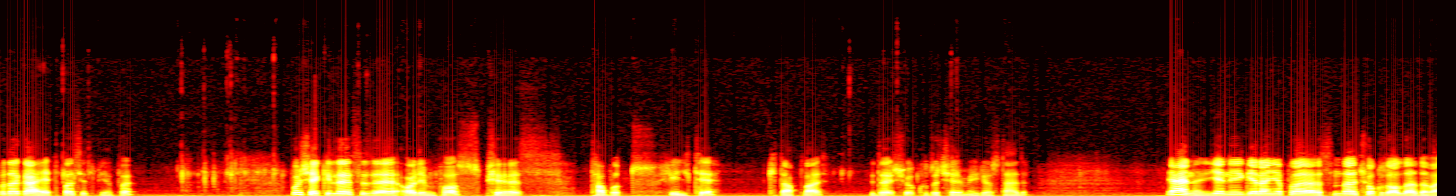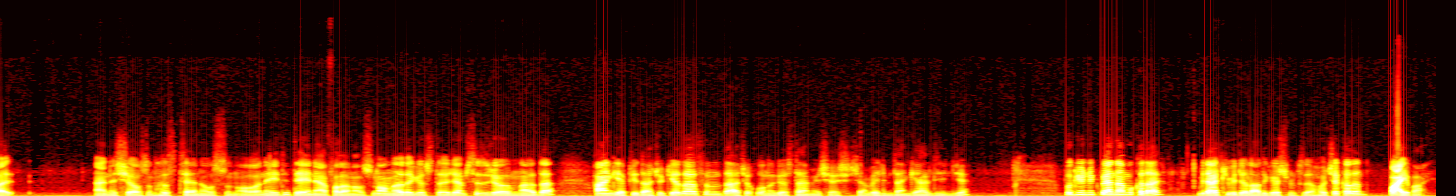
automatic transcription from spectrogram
Bu da gayet basit bir yapı. Bu şekilde size Olympos, Pires, tabut, hilti, kitaplar. Bir de şu kuzu çevirmeyi gösterdim. Yani yeni gelen yapılar arasında çok zorları da var. Yani şey olsun, hız treni olsun, o neydi, DNA falan olsun onları da göstereceğim. Siz yorumlarda hangi yapıyı daha çok yazarsanız daha çok onu göstermeye çalışacağım elimden geldiğince. Bugünlük benden bu kadar. Bir dahaki videolarda görüşmek üzere. Hoşçakalın. Bay bay.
